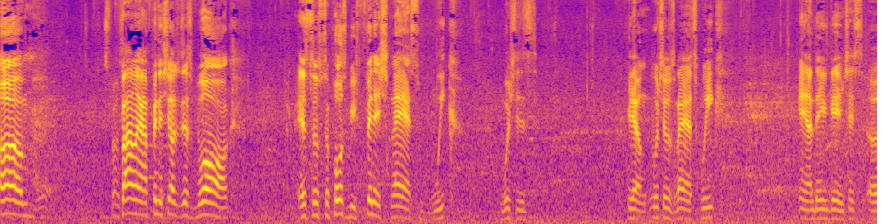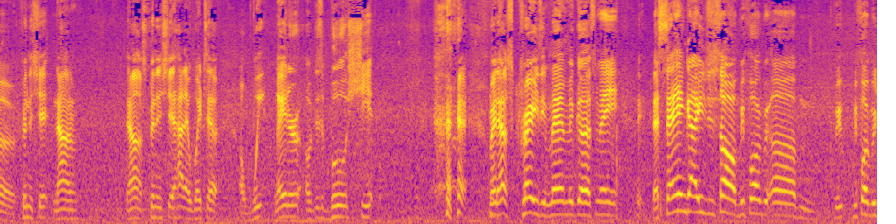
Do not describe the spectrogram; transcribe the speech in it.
Um finally I finished up this vlog. It's supposed to be finished last week, which is yeah, which was last week. And I didn't get a chance to uh, finish it. Now now it's finished it. How they wait till a week later of this bullshit. man, that was crazy, man, because man, the same guy you just saw before um before we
